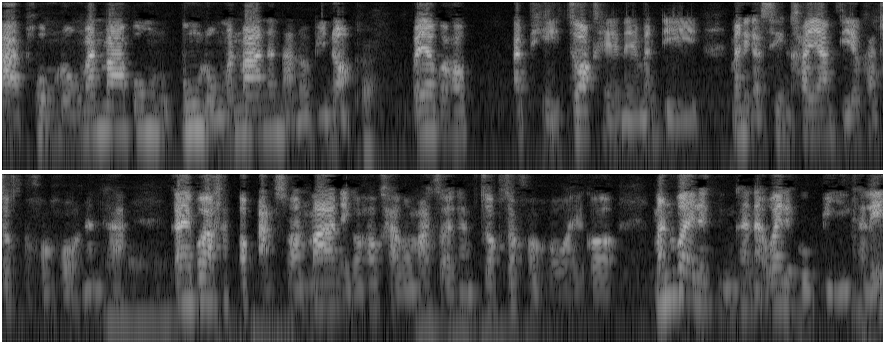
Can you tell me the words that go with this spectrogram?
อ่าทงลงมันมาปุ้งปุ้งลงมันมานั่นน่ะเนาะพี่เนาะครับไปเอาก็เฮาอาผีจอกแห่เนี่ยมันดี มันก็สิ่งข้าวยามเดียวค่ะจอกขอขอนั่นค่ะก็ให้เพราะว่าเขาปากสอนมาเนี่ยก็เฮาค่าก็มาจอยกันจอกจอกขอขอให้ก็มันไวเลยถึงขนาดไวเลยหูปีค่ะเล็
